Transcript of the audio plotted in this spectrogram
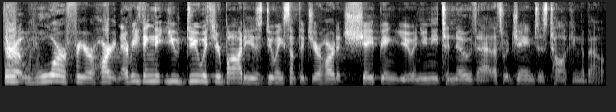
They're at war for your heart, and everything that you do with your body is doing something to your heart. It's shaping you, and you need to know that. That's what James is talking about.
